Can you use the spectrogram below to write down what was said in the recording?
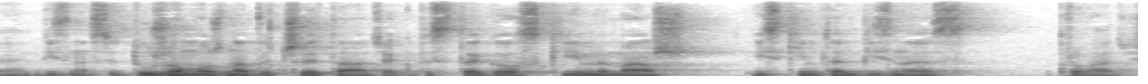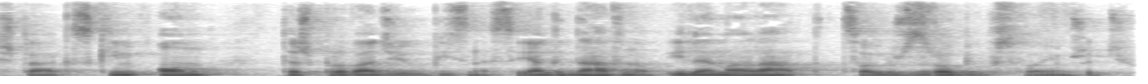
e, biznesy? Dużo można wyczytać jakby z tego, z kim masz i z kim ten biznes prowadzisz, tak? Z kim on też prowadził biznesy, jak dawno, ile ma lat, co już zrobił w swoim życiu.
